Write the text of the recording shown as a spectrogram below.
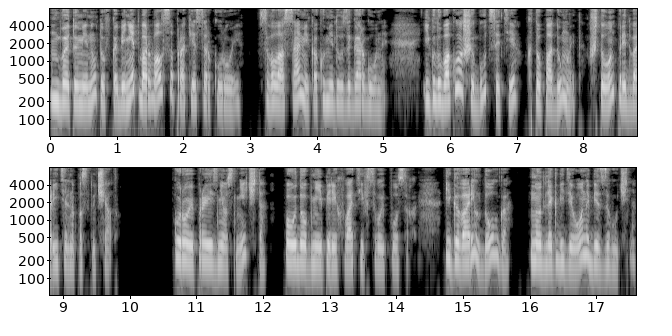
В эту минуту в кабинет ворвался профессор Курои, с волосами, как у медузы Горгоны, и глубоко ошибутся те, кто подумает, что он предварительно постучал. Курои произнес нечто, поудобнее перехватив свой посох, и говорил долго, но для Гвидиона беззвучно.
